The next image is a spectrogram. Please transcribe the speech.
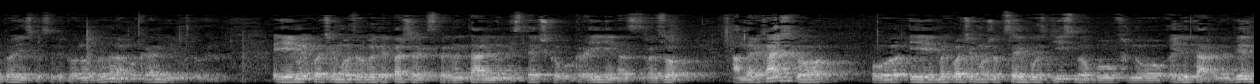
українську силіконову долину або Кремнієву долину. І ми хочемо зробити перше експериментальне містечко в Україні на зразок американського. І ми хочемо, щоб цей вуз дійсно був ну, елітарним. Він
